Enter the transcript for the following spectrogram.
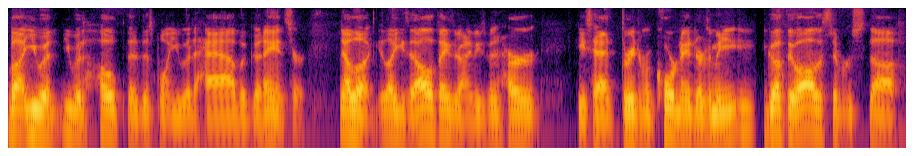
But you would you would hope that at this point you would have a good answer. Now, look, like you said, all the things around him. He's been hurt. He's had three different coordinators. I mean, you, you go through all this different stuff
